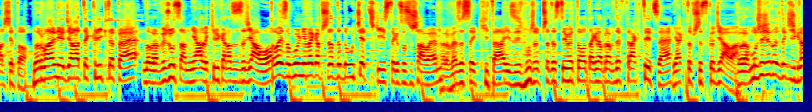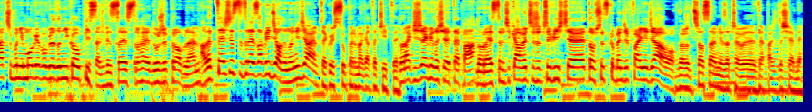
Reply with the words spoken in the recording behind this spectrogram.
patrzcie to. Normalnie działa te klik TP, dobra, wyrzuca mnie, ale kilka razy zadziałało. To jest ogólnie mega przydatne do ucieczki, z tego co słyszałem. Dobra, wezmę sobie kita i może przetestujemy to tak naprawdę w praktyce, jak to wszystko działa. Dobra, muszę się dać do jakichś graczy, bo nie mogę w ogóle do nikogo pisać, więc to jest trochę duży problem. Ale też jestem trochę zawiedziony, no nie działałem tu jakoś super mega te cheaty. Dobra, jakiś jak mnie do siebie tepa. Dobra, jestem ciekawy, czy rzeczywiście to wszystko będzie fajnie działało. Może trzy osoby mnie zaczęły tepać do siebie.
